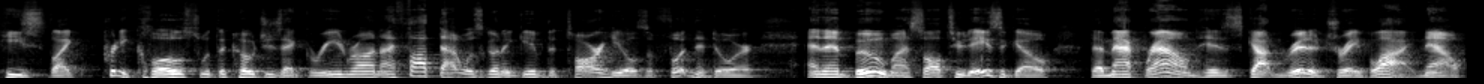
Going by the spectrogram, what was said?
He's like pretty close with the coaches at Green Run. I thought that was going to give the Tar Heels a foot in the door. And then, boom, I saw two days ago that Mack Brown has gotten rid of Dre Bly. Now,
